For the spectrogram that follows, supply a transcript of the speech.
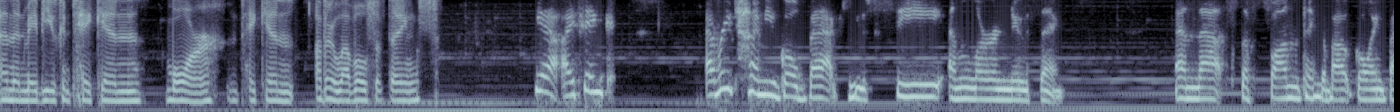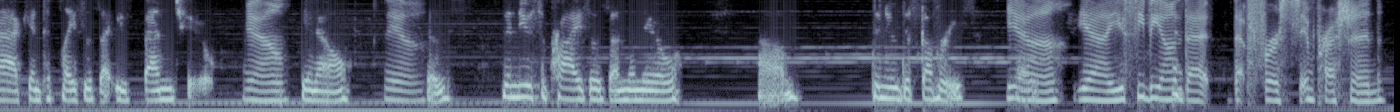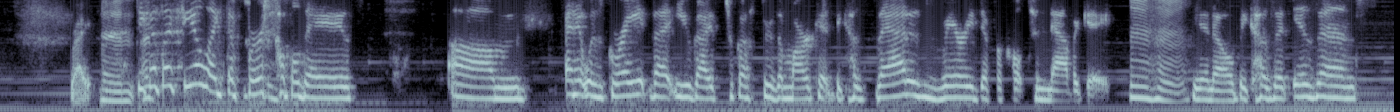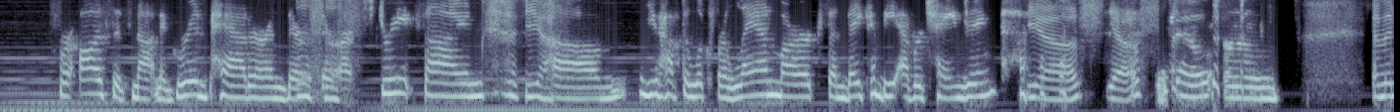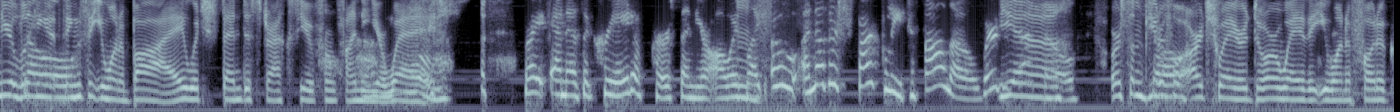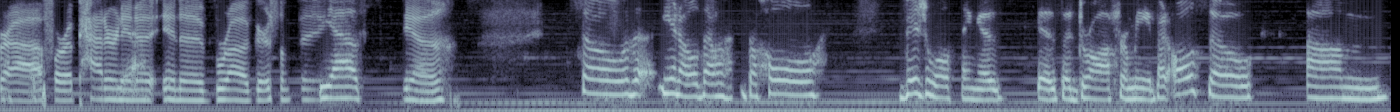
and then maybe you can take in more and take in other levels of things. Yeah, I think every time you go back, you see and learn new things. And that's the fun thing about going back into places that you've been to, Yeah. you know, Yeah. is the new surprises and the new, um, the new discoveries. Yeah, yeah. You see beyond that that first impression, right? and Because I feel like the first couple days, um, and it was great that you guys took us through the market because that is very difficult to navigate. Mhm. you know, because it isn't for us, it's not in a grid pattern. There, there Mhm. aren't street signs. yeah, Um, you have to look for landmarks, and they can be ever changing. yes, yes. So, um, And then you're looking at things that you want to buy, which then distracts you from finding your oh, way. yeah. Right, and as a creative person, you're always Mm. like, "Oh, another sparkly to follow. Where did Yeah. that go?" Or some beautiful So- archway or doorway that you want to photograph, or a pattern in a in a rug or something. Yes. Yeah. So the you know the the whole visual thing is is a draw for me, but also um,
